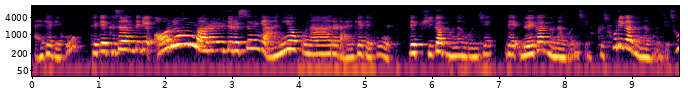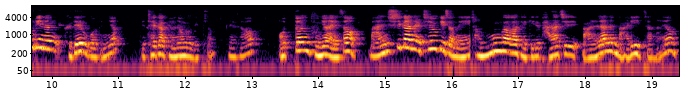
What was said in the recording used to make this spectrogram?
알게 되고 되게 그 사람들이 어려운 말들을 쓰는 게 아니었구나를 알게 되고 내 귀가 변한 건지 내 뇌가 변한 건지 그 소리가 변한 건지 소리는 그대로거든요. 근데 제가 변한 거겠죠. 그래서 어떤 분야에서 만 시간을 채우기 전에 전문가가 되기를 바라지 말라는 말이 있잖아요.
